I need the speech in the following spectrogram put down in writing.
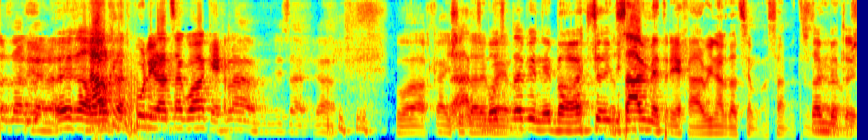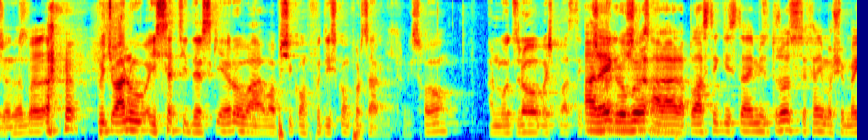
აზარი არა. ეხლა, დავქრათ ფული რაცა გვაქვს ეხლა ის არის რა. ვა რაც შედარება მოწდები ნება ესე იგი. 3 მეტრი ხარ ვინ არ დაცემულა 3 მეტრზე 3 მეტრიდან და ბიჭო ანუ ისეთი დერსკია რომ ვაფშე კომფორტ დისკომფორტს არ გიქმნის ხო? ან მოძრაობაში პლასტიკის არა ეგ როგორ არა არა პლასტიკის და იმის დროს ხა იმაში მე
